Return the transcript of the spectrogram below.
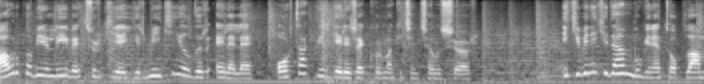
Avrupa Birliği ve Türkiye 22 yıldır el ele ortak bir gelecek kurmak için çalışıyor. 2002'den bugüne toplam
